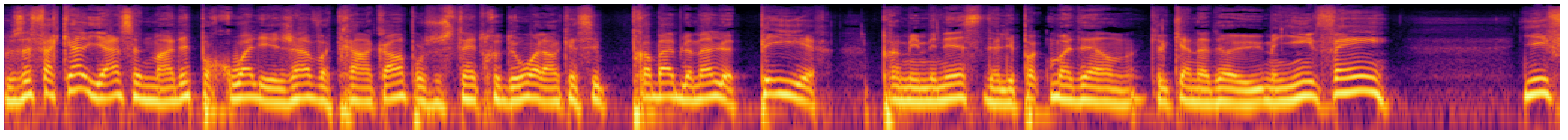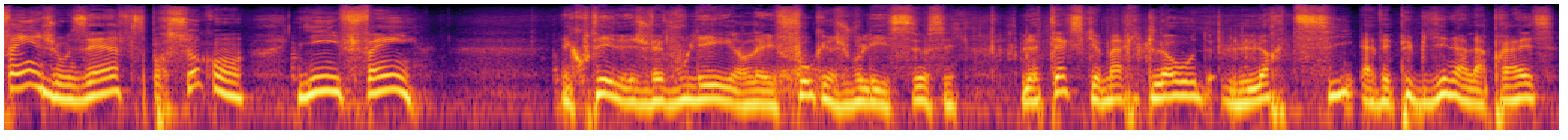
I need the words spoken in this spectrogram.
Joseph Facal, hier, se demandait pourquoi les gens voteraient encore pour Justin Trudeau, alors que c'est probablement le pire premier ministre de l'époque moderne que le Canada a eu. Mais il est fin. Il est fin, Joseph. C'est pour ça qu'on. Il est fin. Écoutez, là, je vais vous lire. là. Il faut que je vous lise ça. C'est le texte que Marie-Claude Lortie avait publié dans la presse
